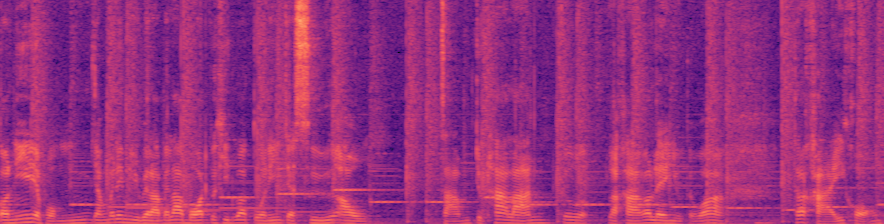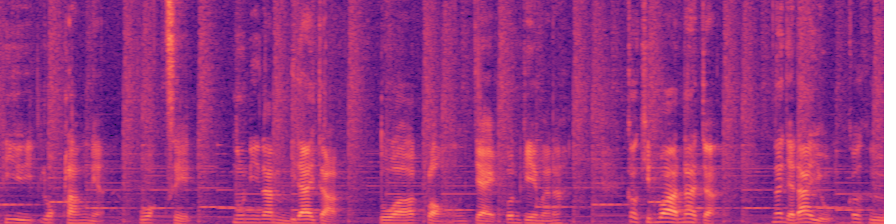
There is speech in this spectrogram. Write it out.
ตอนนี้เนี่ยผมยังไม่ได้มีเวลาไปล่าบอส ก็คิดว่าตัวนี้จะซื้อเอา 3.5 ล้าน ก็ราคาก็แรงอยู่แต่ว่าถ้าขายของที่ลกคลังเนี่ย พวกเศษนู่นนี่นั่นที่ได้จากตัวกล่องแจกต้นเกมะนะ ก็คิดว่าน่าจะ น่าจะได้อยู่ก็คือ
